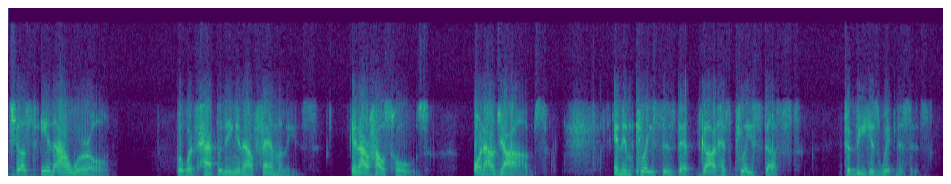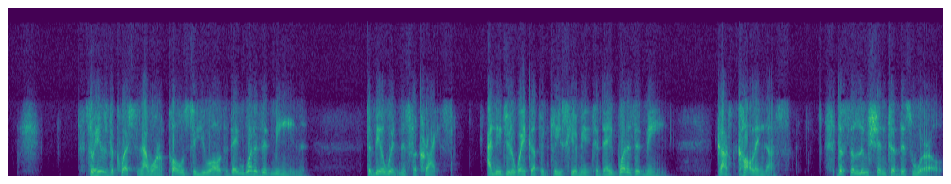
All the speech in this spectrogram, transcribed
just in our world, but what's happening in our families, in our households, on our jobs, and in places that God has placed us to be his witnesses. So here's the question I want to pose to you all today. What does it mean to be a witness for Christ? I need you to wake up and please hear me today. What does it mean? God's calling us. The solution to this world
